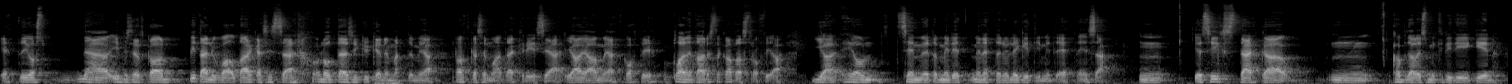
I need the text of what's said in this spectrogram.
että jos nämä ihmiset, jotka on pitänyt valtaa käsissään, on ollut täysin kykenemättömiä ratkaisemaan tätä kriisiä ja ajaa meidät kohti planetaarista katastrofia, ja he on sen myötä menettänyt legitimiteettinsä. Mm, ja siksi tämä ehkä mm, kapitalismikritiikin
